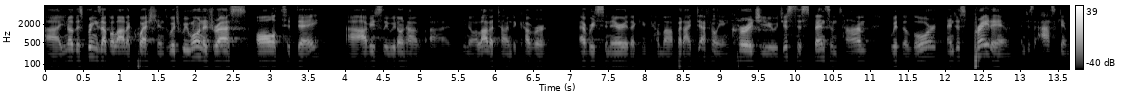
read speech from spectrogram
Uh, you know, this brings up a lot of questions, which we won't address all today. Uh, obviously, we don't have uh, you know a lot of time to cover every scenario that can come up, but I definitely encourage you just to spend some time with the Lord and just pray to Him and just ask Him,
